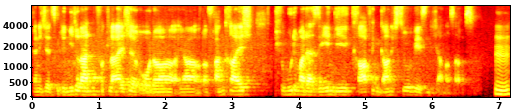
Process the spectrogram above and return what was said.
Wenn ich jetzt mit den Niederlanden vergleiche oder, ja, oder Frankreich, ich vermute mal, da sehen die Grafiken gar nicht so wesentlich anders aus. Mhm.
